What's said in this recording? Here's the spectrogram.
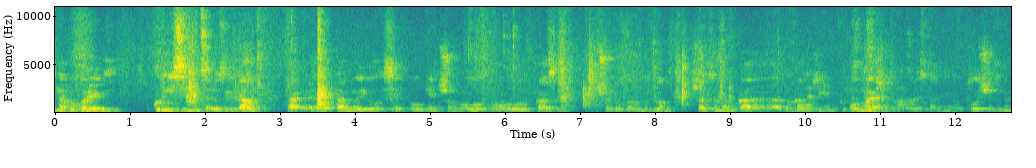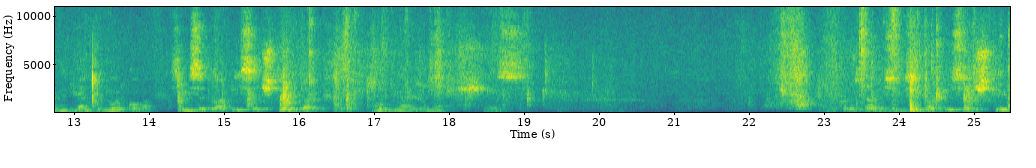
на попередній комісії ми це розглядали. Так, е, там виявилося по було вказано щодо охорони. Зараз вона вка- вказує обмеження використання площа земельної ділянки 0,7254, так, обмеження, зараз. Використання 7254, на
